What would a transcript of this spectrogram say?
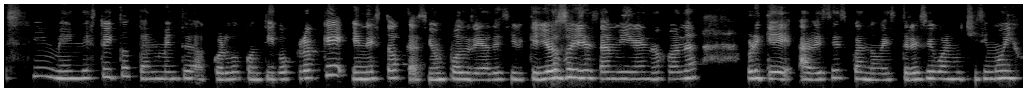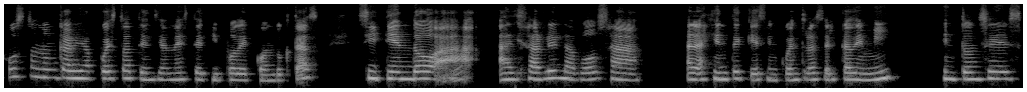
Sí, Mel, estoy totalmente de acuerdo contigo. Creo que en esta ocasión podría decir que yo soy esa amiga enojona, porque a veces cuando me estreso igual muchísimo y justo nunca había puesto atención a este tipo de conductas, sí tiendo a alzarle la voz a, a la gente que se encuentra cerca de mí. Entonces,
